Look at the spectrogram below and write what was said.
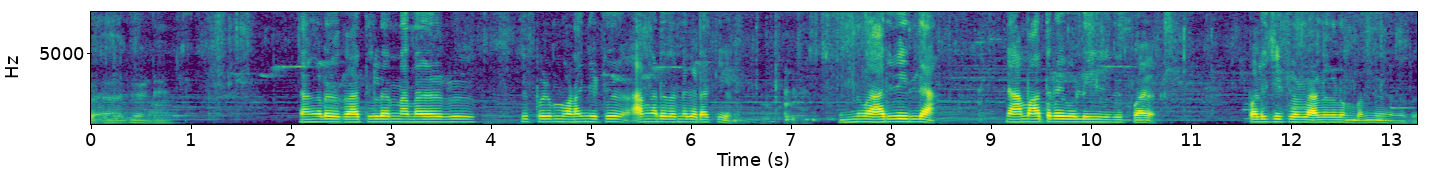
റാകളെ ഞങ്ങൾ കാത്തിടുന്ന മലർ ഇപ്പോഴും മുണങ്ങിയിട്ട് അങ്ങനെ തന്നെ കിടക്കുകയാണ്. ഇന്നും ആരുമില്ല. ഞാൻ മാത്രമേ ഉള്ളൂ ഇത് പഠിച്ചിട്ടുള്ള ആളുകളും പറഞ്ഞിരുന്നത്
